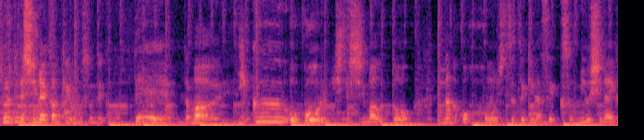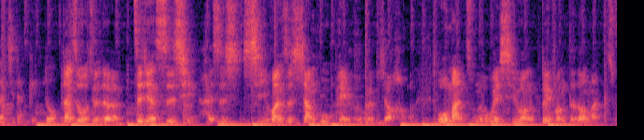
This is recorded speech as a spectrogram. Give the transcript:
それでね信頼関係を結んでいくのでだまあ行くをゴールにしてしまうとなんかこう本質的なセックスを見失いがちだけど但是我觉得这件事情还是喜欢是相互配合会比较好。我满足了，我也希望对方得到满足。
